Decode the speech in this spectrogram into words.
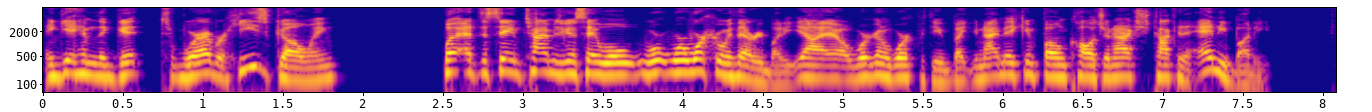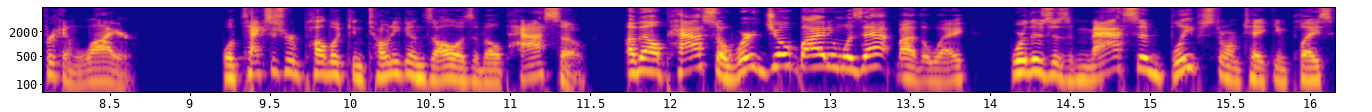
and get him to get to wherever he's going but at the same time, he's going to say, well, we're, we're working with everybody. Yeah, yeah, we're going to work with you, but you're not making phone calls. You're not actually talking to anybody. Freaking liar. Well, Texas Republican Tony Gonzales of El Paso, of El Paso, where Joe Biden was at, by the way, where there's this massive bleep storm taking place,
